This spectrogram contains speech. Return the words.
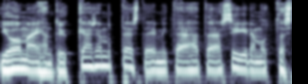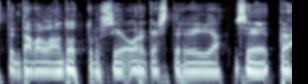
joo mä ihan tykkään sen, mutta ei mitään hätää siinä, mutta sitten tavallaan on tottunut siihen orkesteriin ja se, että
